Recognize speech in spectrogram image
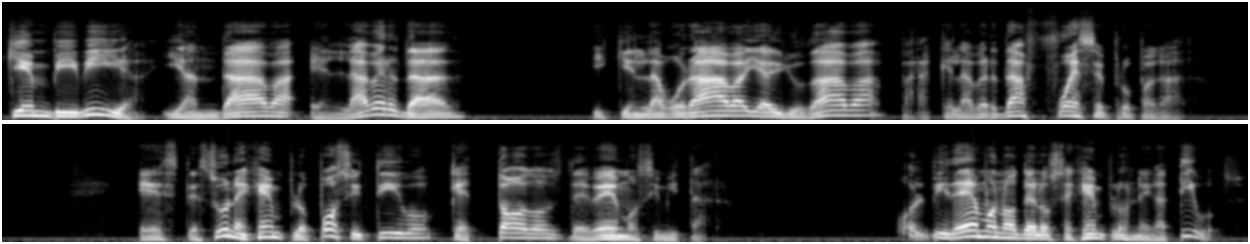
quien vivía y andaba en la verdad y quien laboraba y ayudaba para que la verdad fuese propagada. Este es un ejemplo positivo que todos debemos imitar. Olvidémonos de los ejemplos negativos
